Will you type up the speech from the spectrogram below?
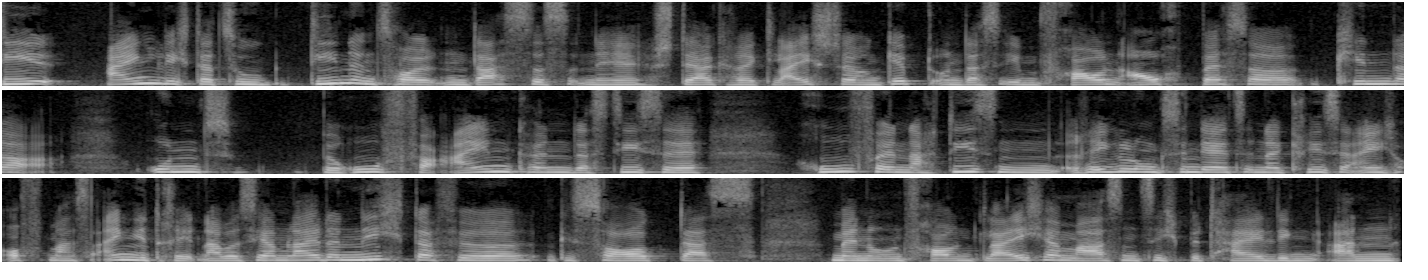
die eigentlich dazu dienen sollten, dass es eine stärkere Gleichstellung gibt und dass eben Frauen auch besser Kinder und Beruf vereinen können, dass diese Rufe nach diesen Regelungen sind ja jetzt in der Krise eigentlich oftmals eingetreten, aber sie haben leider nicht dafür gesorgt, dass Männer und Frauen gleichermaßen sich beteiligen an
